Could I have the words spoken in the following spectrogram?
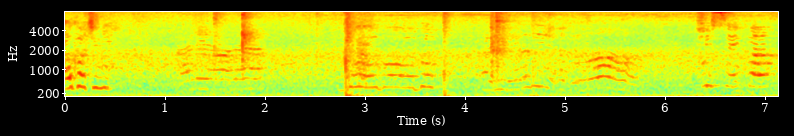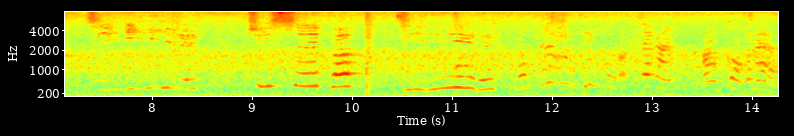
on continue. Allez, allez. Go, go, go. Allez. Tu sais pas tirer. Tu sais pas tirer. Mon père me dit qu'on va faire un, un corner.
